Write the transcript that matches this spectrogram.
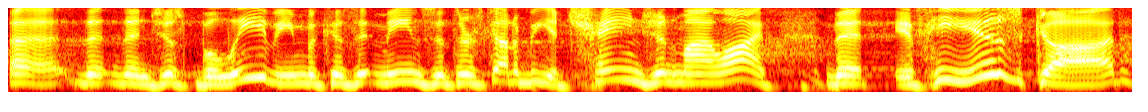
uh, than, than just believing because it means that there's got to be a change in my life. That if He is God,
